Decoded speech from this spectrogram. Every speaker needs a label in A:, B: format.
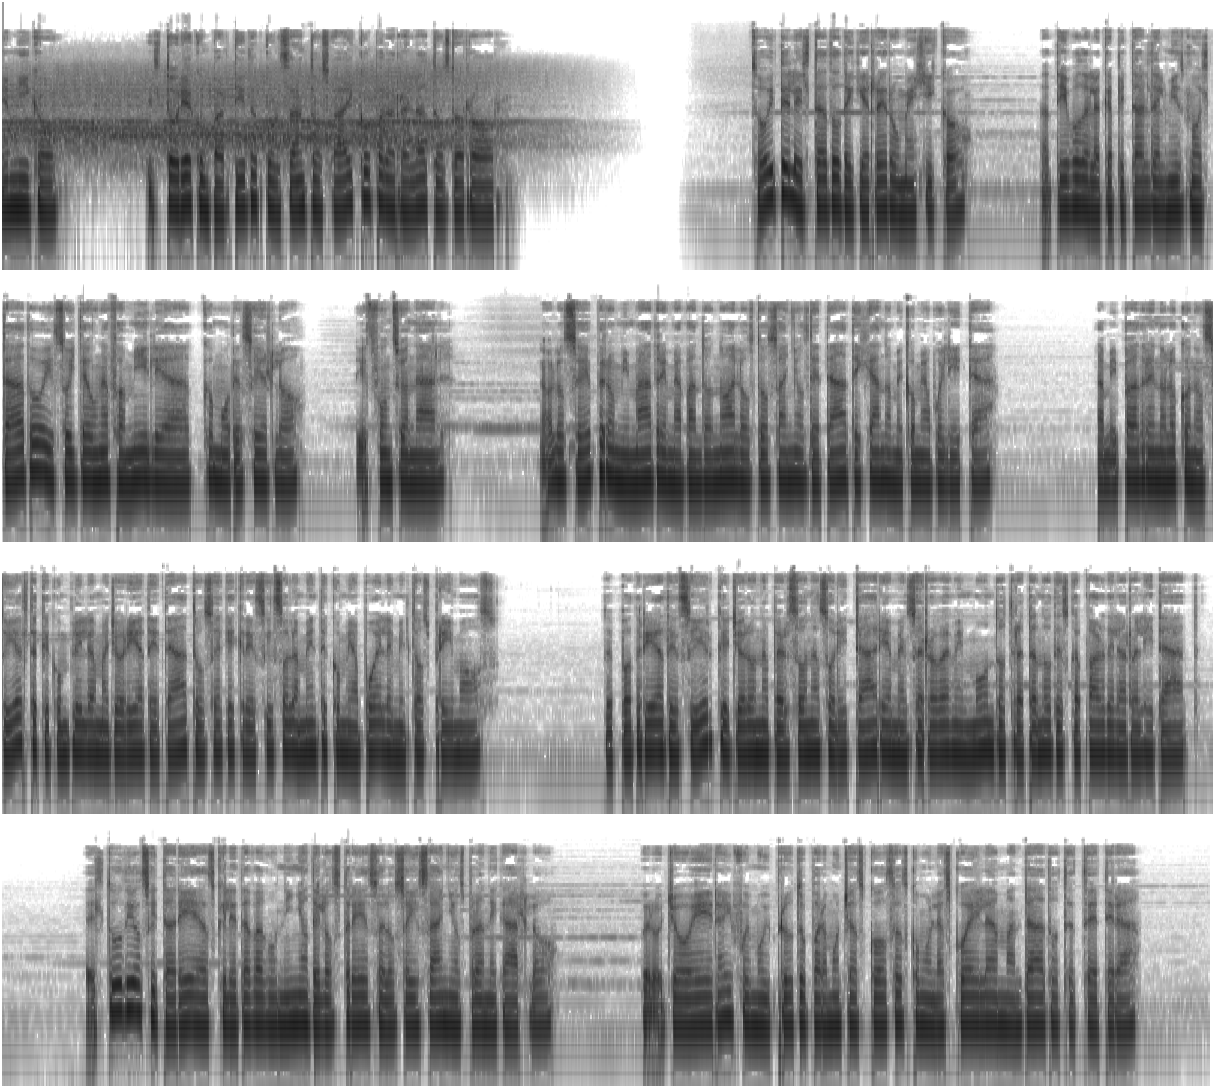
A: Mi amigo. Historia compartida por Santos Jaico para relatos de horror. Soy del estado de Guerrero, México. Nativo de la capital del mismo estado y soy de una familia, ¿cómo decirlo? Disfuncional. No lo sé, pero mi madre me abandonó a los dos años de edad dejándome con mi abuelita. A mi padre no lo conocí hasta que cumplí la mayoría de edad, o sea que crecí solamente con mi abuela y mis dos primos. Se podría decir que yo era una persona solitaria me encerraba en mi mundo tratando de escapar de la realidad. Estudios y tareas que le daban un niño de los 3 a los 6 años para negarlo. Pero yo era y fui muy bruto para muchas cosas como la escuela, mandados, etc.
